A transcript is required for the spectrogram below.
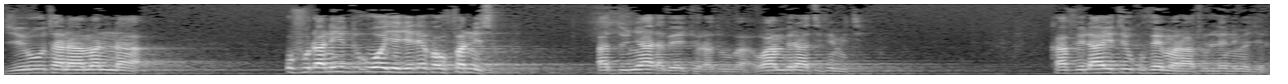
Jiruu tanaa mannaa ufudhanii du'ooyye jedhee ka uffannisu. Addunyaa dhabe jechuudha duuba waan biraatiif miti. Ka filaayitii kufee maraatullee nima jira.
